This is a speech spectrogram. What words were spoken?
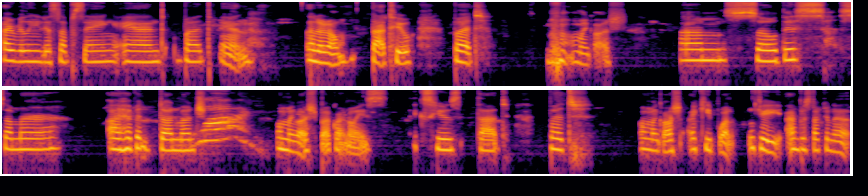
I really need to stop saying and but and I don't know that too, but oh my gosh. Um, so this summer I haven't done much. Why? Oh my gosh, background noise. Excuse that, but oh my gosh, I keep one. Okay, I'm just not gonna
